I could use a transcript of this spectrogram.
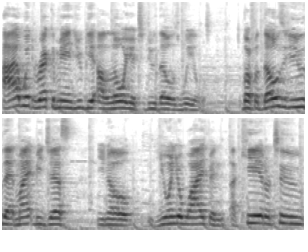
I would recommend you get a lawyer to do those wills. But for those of you that might be just, you know, you and your wife and a kid or two,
